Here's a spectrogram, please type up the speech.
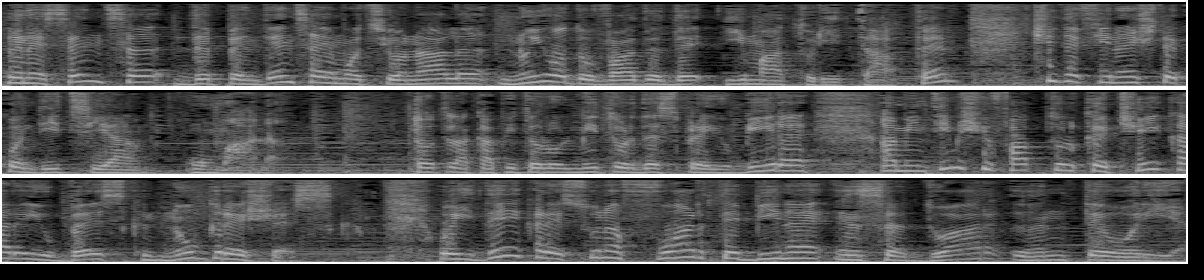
În esență, dependența emoțională nu e o dovadă de imaturitate, ci definește condiția umană. Tot la capitolul mituri despre iubire, amintim și faptul că cei care iubesc nu greșesc. O idee care sună foarte bine, însă doar în teorie.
